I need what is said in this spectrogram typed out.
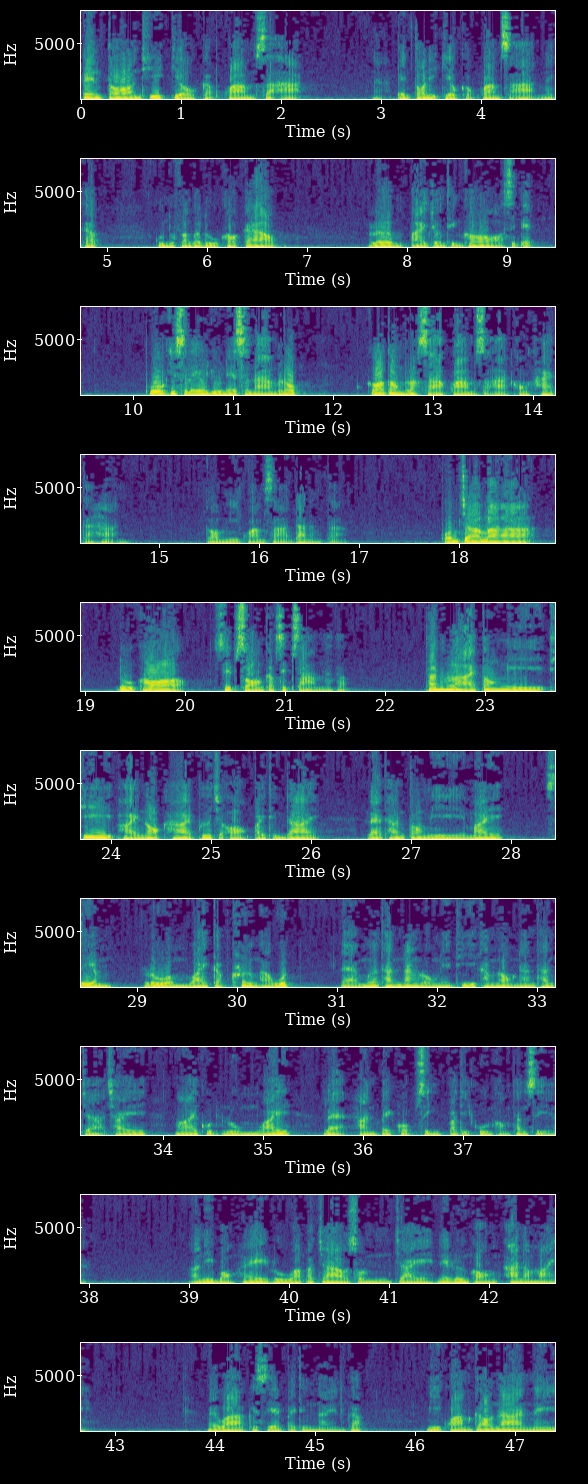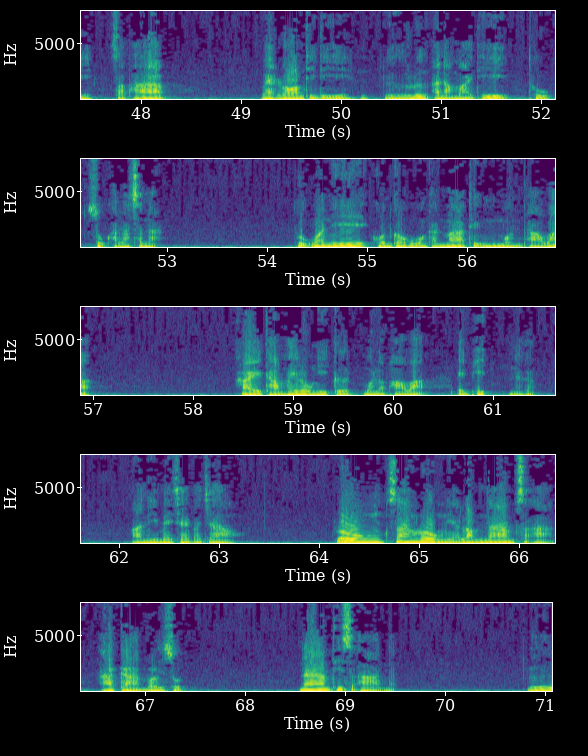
เป็นตอนที่เกี่ยวกับความสะอาดนะเป็นตอนที่เกี่ยวกับความสะอาดนะครับ คุณผู้ฟังก็ดูข้อ 9 เริ่มไปจนถึงข้อ 11 พวกอิสราเอลอยู่ในสนามรบ ก็ต้องรักษาความสะอาดของค่ายทหาร ก็มีความสะอาดด้านต่างๆ ผมจะมาดูข้อ 12 กับ 13 นะครับ ท่านทั้งหลายต้องมีที่ภายนอกค่ายเพื่อจะออกไปถึงได้ และท่านต้องมีไม้เสียมรวมไว้กับเครื่องอาวุธ และเมื่อท่านนั่งลงในที่ข้างนอกนั้น ท่านจะใช้ไม้ขุดหลุมไว้ และหันไปกบสิ่งปฏิกูลของท่านเสีย อันนี้บอกให้รู้ว่าพระเจ้าสนใจในเรื่องของอนามัย ไม่ว่าคริสเตียนไปถึงไหนนะครับ มีความก้าวหน้าในสภาพแวดล้อมที่ดี หรือเรื่องอนามัยที่ถูกสุขลักษณะ ทุกวันนี้คนก็ห่วงกันมากถึงมลภาวะ ใครทำให้โลกนี้เกิดมลภาวะเป็นพิษนะครับ อันนี้ไม่ใช่พระเจ้าพระองค์สร้างโลกเนี่ยลำน้ำสะอาดอากาศบริสุทธิ์ น้ำที่สะอาดนะหรือ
